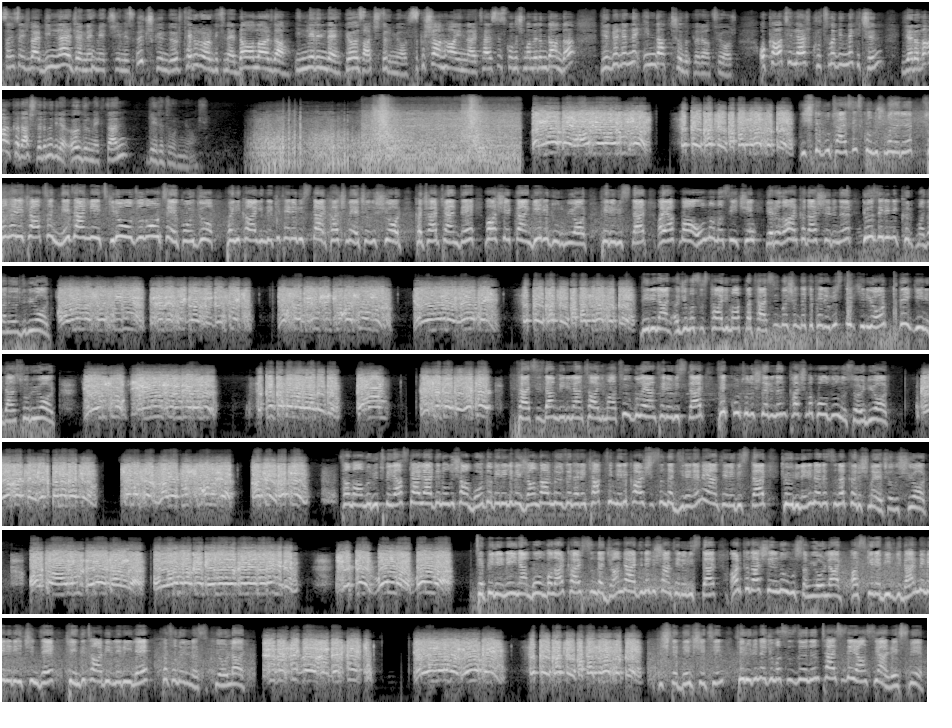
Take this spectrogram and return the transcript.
Sayın seyirciler binlerce Mehmetçiğimiz 3 gündür terör örgütüne dağlarda, inlerinde göz açtırmıyor. Sıkışan hainler telsiz konuşmalarından da birbirlerine imdat çığlıkları atıyor. O katiller kurtulabilmek için yaralı arkadaşlarını bile öldürmekten geri durmuyor. Telsiz konuşmaları son harekatın nedenli etkili olduğunu ortaya koydu. Panik halindeki teröristler kaçmaya çalışıyor. Kaçarken de vahşetten geri durmuyor. Teröristler ayak bağı olmaması için yaralı arkadaşlarını gözlerini kırpmadan öldürüyor. Verilen acımasız talimatla telsiz başındaki terörist irkiliyor ve yeniden soruyor. Yaralı çok. Yirminin üzerinde. Sıkın kafalarına dedim. Tamam. Roket atın roket. Telsizden verilen talimatı uygulayan teröristler tek kurtuluşlarının kaçmak olduğunu söylüyor. Tamamı rütbeli askerlerden oluşan bordo bereli ve jandarma özel harekat timleri karşısında direnemeyen teröristler köylülerin arasına karışmaya çalışıyor. Altı ağrımız dere yatağında. Onları bırakın köylere yakın yerlere gidin. Jetler bomba bomba. Tepelerine inen bombalar karşısında can derdine düşen teröristler arkadaşlarını umursamıyorlar. Askere bilgi vermemeleri için de kendi tabirleriyle kafalarına sıkıyorlar. İşte dehşetin, terörün acımasızlığının telsize yansıyan resmi.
